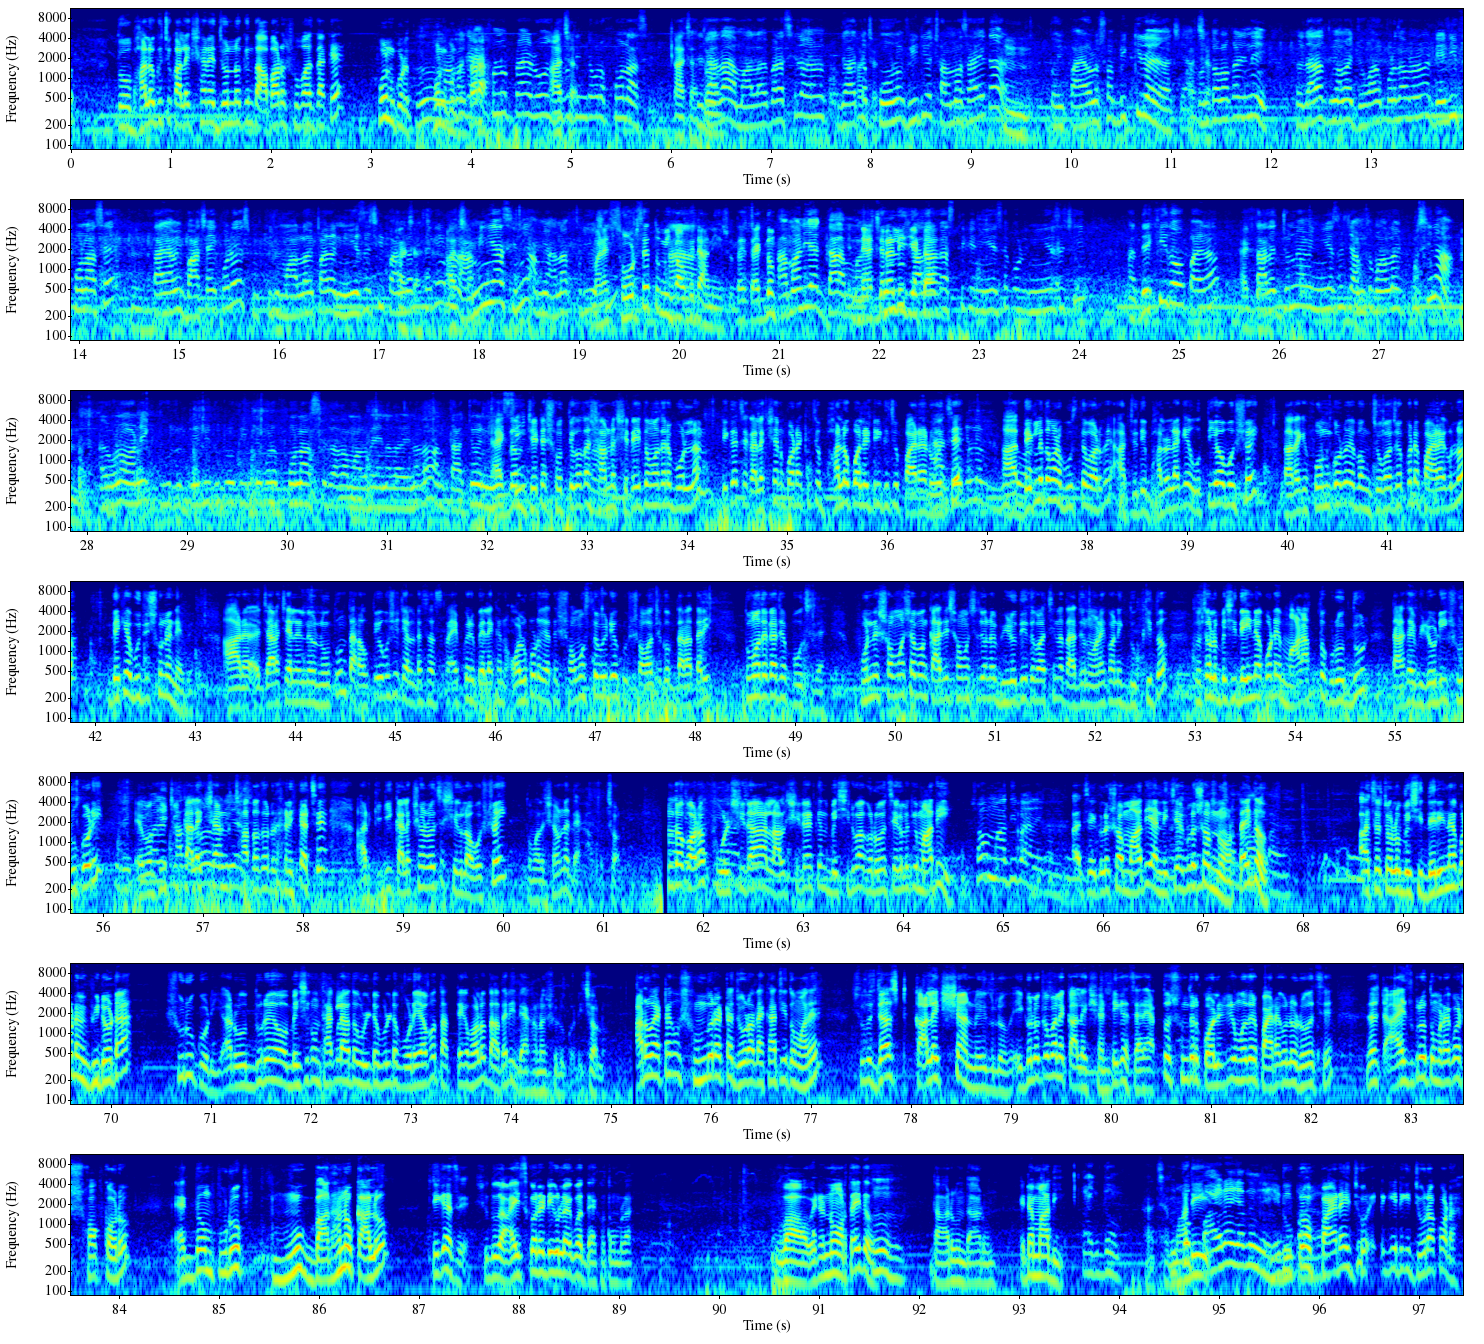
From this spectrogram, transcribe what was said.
তো ভালো কিছু কালেকশনের জন্য কিন্তু আবারও সুভাষদাকে ফোন করে ফোন করতো তারা এখনও প্রায় রোজ আচ্ছা। তিনটে করে ফোন আসে আচ্ছা, দাদা মালয় পাড়া ছিল যা একটা আচ্ছা। পুরোনো ভিডিও চার মাস আগেকার তো ওই পায়াগুলো সব বিক্রি হয়ে গেছে এখন আচ্ছা। তো আমার কাছে নেই তো দাদা তুমি আমায় জোগাড় করে দাও না ডেলি ফোন আসে তাই আমি বাছাই করে কিছু মালয় পায়রা নিয়ে এসেছি পাঞ্জাব আচ্ছা, থেকে। মানে আমি নিয়ে আসিনি আমি আনা করিয়েছি মানে সোর্সে তুমি কাউকে হ্যাঁ। আনিয়েছো তাই তো একদম আমারই এক মানে Naturally যেটা- কাছ থেকে নিয়ে এসে করে নিয়ে এসেছি দেখিয়ে দেবো পায়রা তাদের জন্য আমি নিয়ে এসেছি আমি তো মালবাই পুষি না। আর ওরা অনেক ডেলি দুটো তিনটে করে ফোন আসছে দাদা মালবাই এনে দাও এনে দাও আমি তার জন্য নিয়ে একদম যেটা সত্যি কথা সামনে সেটাই তোমাদের বললাম ঠিক আছে? কালেকশন করা কিছু ভালো কোয়ালিটির কিছু পায়রা রয়েছে। হ্যাঁ, বুঝতে আর দেখলে তোমরা বুঝতে পারবে। আর যদি ভালো লাগে অতি অবশ্যই তাদেরকে ফোন করবে এবং যোগাযোগ করে পায়রাগুলো দেখে বুঝে শুনে নেবে। আর যারা চ্যানেলে নতুন তারা অতি অবশ্যই চ্যানেলটা সাবস্ক্রাইব করে বেলাইকন অল করো যাতে সমস্ত ভিডিও খুব সহজে খুব তাড়াতাড়ি তোমাদের কাছে পৌঁছে যায়। ফোনের সমস্যা এবং কাজের সমস্যার জন্য ভিডিও দিতে পারছি না তার জন্য অনেক অনেক দুঃখিত। তো চলো বেশি দেরি না করে মারাত্মক রোদ্দুর তাড়াতাড়ি ভিডিওটি শুরু করি এবং কি কি কালেকশন ছাতা ধরে দাঁড়িয়ে আছে আর কি কি কালেকশন রয়েছে সেগুলো অবশ্যই তোমাদের সামনে দেখাবো। চলো। পছন্দ করো ফুল শিরা লাল শিরার কিন্তু বেশিরভাগ রয়েছে। এগুলো কি মাদি? সব মাদি আচ্ছা এগুলো সব মাদি আর নিচেরগুলো সব নর তাই তো? আচ্ছা চলো বেশি দেরি না করে আমি ভিডিওটা শুরু করি। আর রোদ্দুরে বেশিক্ষণ থাকলে হয়তো উল্টে পুল্টে পড়ে যাব তার থেকে ভালো তাড়াতাড়ি দেখানো শুরু করি। চলো। আরও একটা খুব সুন্দর একটা জোড়া দেখাচ্ছি তোমাদের। শুধু জাস্ট কালেকশন এগুলো এগুলোকে বলে কালেকশন ঠিক আছে? আর এত সুন্দর কোয়ালিটির মধ্যে পায়রাগুলো রয়েছে। জাস্ট আইসগুলো তোমরা একবার শখ করো। একদম পুরো মুখ বাঁধানো কালো ঠিক আছে? শুধু আইস কোয়ালিটিগুলো একবার দেখো তোমরা। ওয়াও এটা নর তাই তো? দারুণ দারুণ এটা মাদি? একদম। আচ্ছা মাদি দুটো পায়রাই জোড়া এটা কি এটা কি জোড়া করা।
